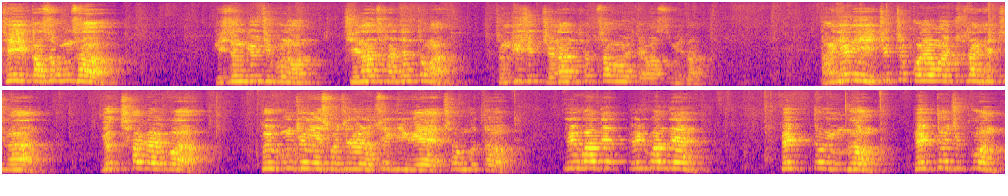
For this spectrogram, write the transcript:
가수공사 비정규 지부는 지난 4년 동안 정규직 전환 협상을 해왔습니다. 당연히 직접 고용을 주장했지만 역차별과 불공정의 소지를 없애기 위해 처음부터 일관된, 일관된 별도 임금, 별도 직권,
